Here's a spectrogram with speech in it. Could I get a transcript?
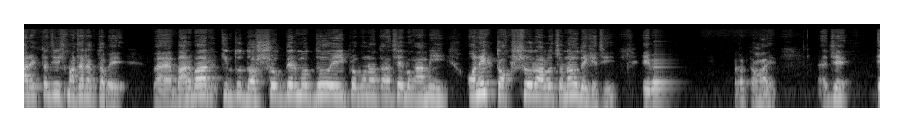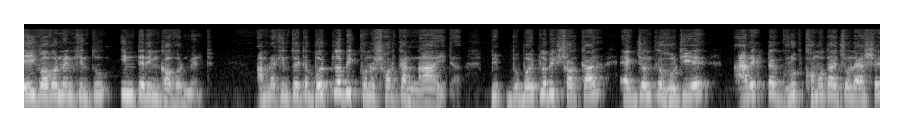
আরেকটা জিনিস মাথায় রাখতে হবে বারবার কিন্তু দর্শকদের মধ্যেও এই প্রবণতা আছে এবং আমি অনেক টকশোর আলোচনাও দেখেছি। এই ব্যাপারটা হয়, যে এই গভর্নমেন্ট কিন্তু ইন্টারিম গভর্নমেন্ট আমরা কিন্তু এটা বৈপ্লবিক কোনো সরকার না এটা। বৈপ্লবিক সরকার একজনকে হটিয়ে আরেকটা গ্রুপ ক্ষমতায় চলে আসে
